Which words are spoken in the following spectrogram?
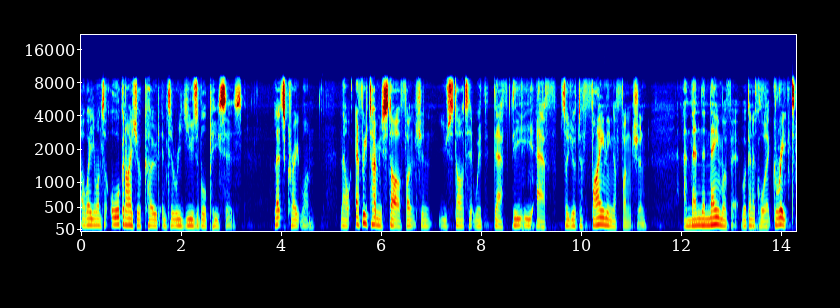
are where you want to organize your code into reusable pieces. Let's create one. Now, every time you start a function, you start it with def, D-E-F. So you're defining a function. And then the name of it, we're going to call it greet.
